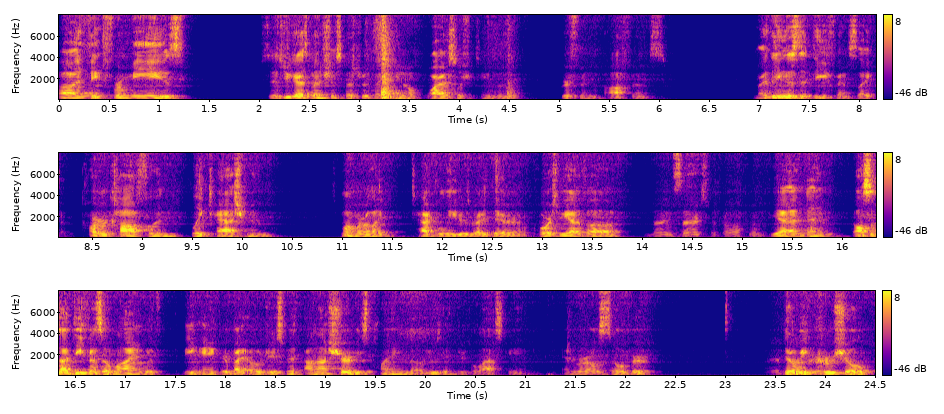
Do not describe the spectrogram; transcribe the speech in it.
Uh, I think for me is since you guys mentioned special like you know why special teams and Griffin offense. My thing is the defense. Like Carter Coughlin, Blake Cashman, it's one of our like tackle leaders right there. Of course, we have uh Nine sacks for Kaufman. yeah, and then also that defensive line with being anchored by OJ Smith. I'm not sure if he's playing though. He was injured the last game, and Royal Silver. They'll be crucial,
